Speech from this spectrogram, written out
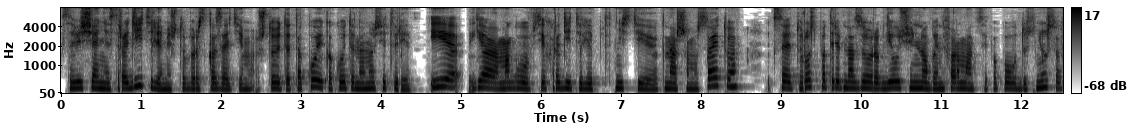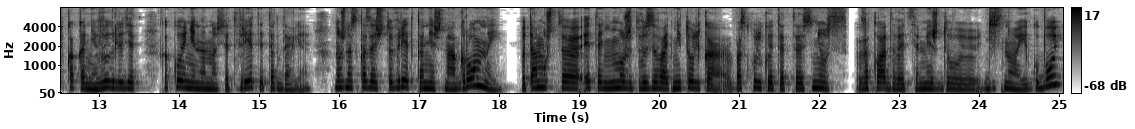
совещания с родителями, чтобы рассказать им, что это такое и какой это наносит вред. И я могу всех родителей отнести к нашему сайту, к сайту Роспотребнадзора, где очень много информации по поводу снюсов, как они выглядят, какой они наносят вред и так далее. Нужно сказать, что вред, конечно, огромный, потому что это может вызывать не только, поскольку этот снюс закладывается между десной и губой,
